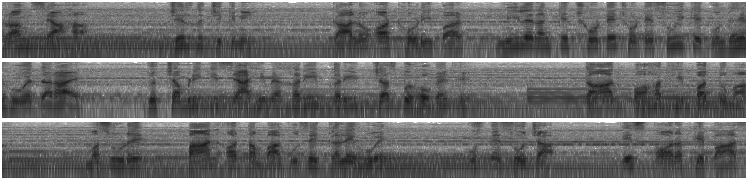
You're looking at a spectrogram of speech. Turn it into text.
रंग स्याहा, जिल्द चिकनी, गालों और ठोड़ी पर नीले रंग के छोटे छोटे सुई के गुंधे हुए दराए, जो चमड़ी की स्याही में करीब करीब जज्ब हो गए थे। दांत बहुत ही बदनुमा मसूड़े, पान और तंबाकू से गले हुए। उसने सोचा, इस औरत के पास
